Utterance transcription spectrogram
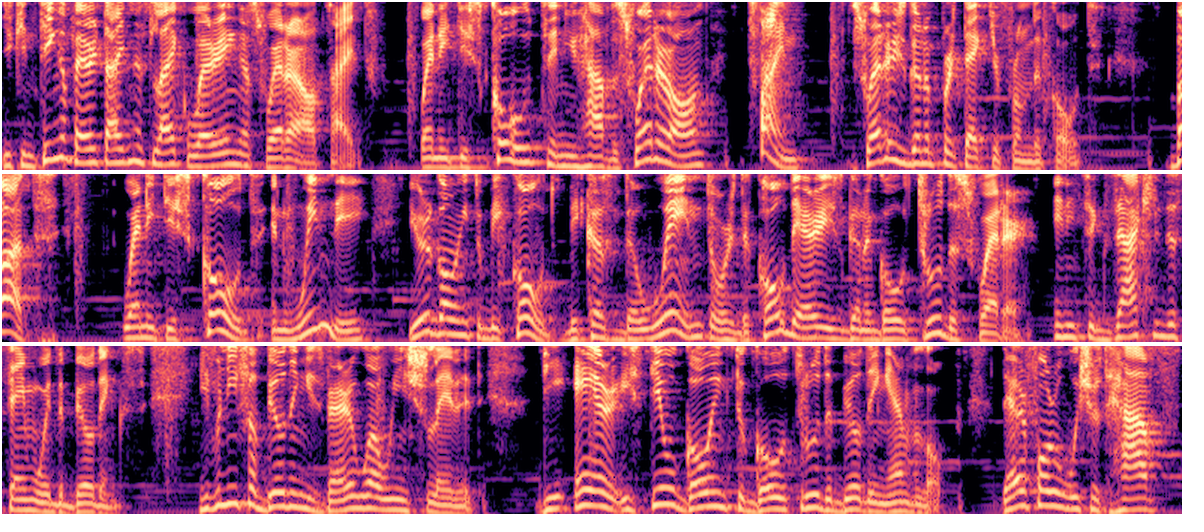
you can think of airtightness like wearing a sweater outside. When it is cold and you have the sweater on, it's fine. The sweater is gonna protect you from the cold. But when it is cold and windy, you're going to be cold because the wind or the cold air is gonna go through the sweater. And it's exactly the same with the buildings. Even if a building is very well insulated, the air is still going to go through the building envelope. Therefore, we should have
